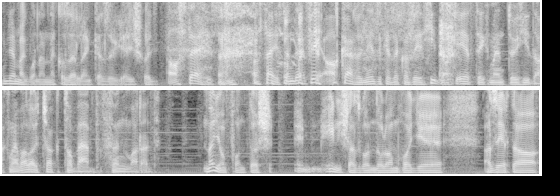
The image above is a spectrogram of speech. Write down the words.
ugye megvan ennek az ellenkezője is, hogy... Azt elhiszem, azt elhiszem, de fél, akárhogy nézzük, ezek azért hidak, értékmentő hidak, mert valahogy csak tovább fönn marad. Nagyon fontos. Én is azt gondolom, hogy azért a,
